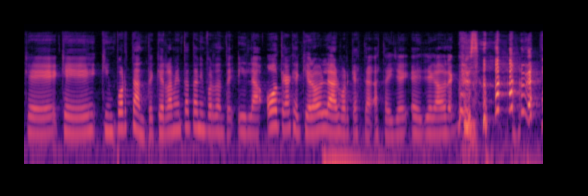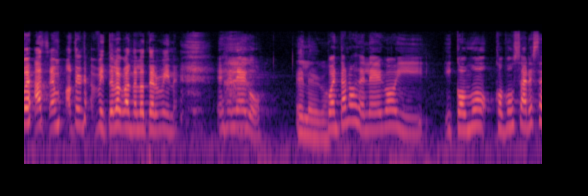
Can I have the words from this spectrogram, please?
Qué, qué, qué importante, qué herramienta tan importante. Y la otra que quiero hablar, porque hasta, hasta ahí he llegado a la curso, después hacemos otro capítulo cuando lo termine, es el ego. El ego. Cuéntanos del ego y, y cómo, cómo, usar ese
